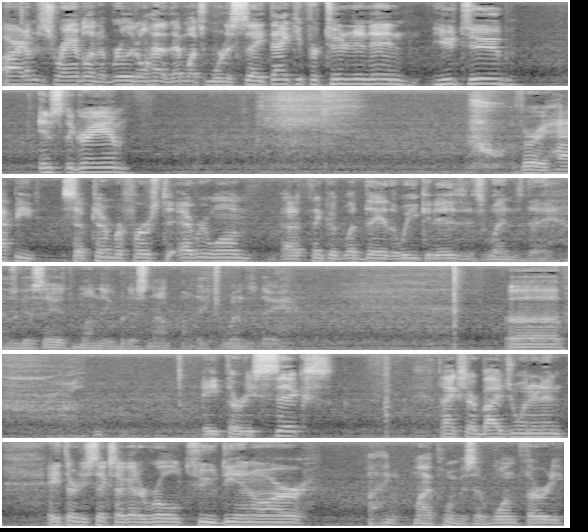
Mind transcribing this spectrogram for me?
All right, I'm just rambling. I really don't have that much more to say. Thank you for tuning in, YouTube, Instagram. Very happy September 1st to everyone. Gotta think of what day of the week it is. It's Wednesday. I was gonna say it's Monday, but it's not Monday. It's Wednesday. Uh, 8:36. Thanks everybody joining in. 8:36. I got to roll to DNR. I think my appointment's at 1:30.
